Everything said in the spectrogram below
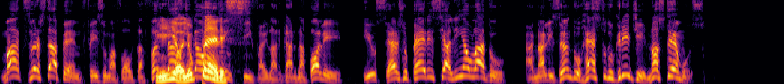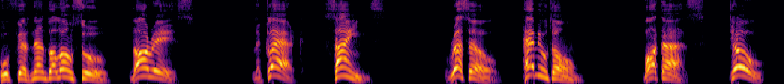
Max Verstappen fez uma volta fantástica olha o Pérez. e vai largar na pole. E o Sérgio Pérez se alinha ao lado. Analisando o resto do grid, nós temos o Fernando Alonso, Norris, Leclerc, Sainz, Russell, Hamilton, Bottas, Joe,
